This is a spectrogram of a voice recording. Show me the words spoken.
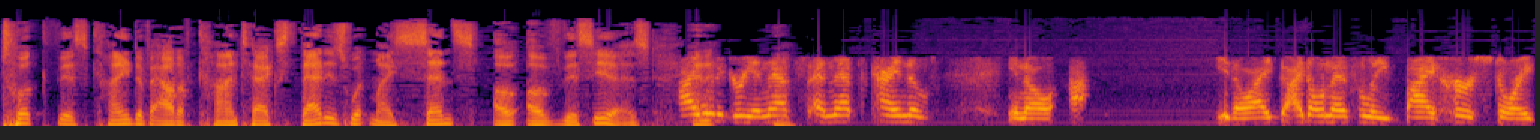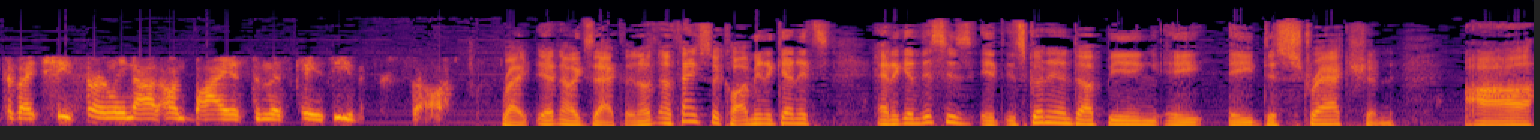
took this kind of out of context. That is what my sense of, of this is. I And would it- agree, and that's and that's kind of, you know, I, you know, I I don't necessarily buy her story because she's certainly not unbiased in this case either. Right. Yeah, no, exactly. No, no, thanks for the call. I mean, again, it's and again, this is it, it's going to end up being a a distraction. Uh,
